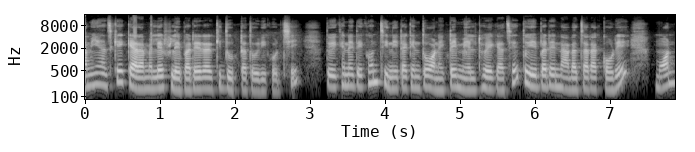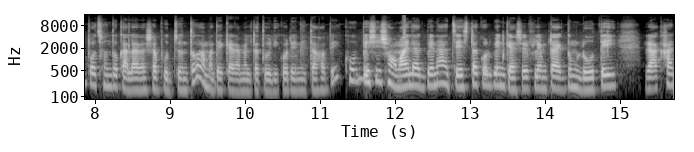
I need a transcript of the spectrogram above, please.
আমি আজকে ক্যারামেলের ফ্লেভারের আর কি দুধটা তৈরি করছি। তো এখানে দেখুন, চিনিটা কিন্তু অনেকটাই মেল্ট হয়ে গেছে। তো এবারে নাড়াচাড়া করে মন পছন্দ কালার আসা পর্যন্ত আমাদের ক্যারামেলটা তৈরি করে নিতে হবে। খুব বেশি সময় লাগবে না, চেষ্টা করবেন গ্যাসের ফ্লেমটা একদম লোতেই রাখার,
